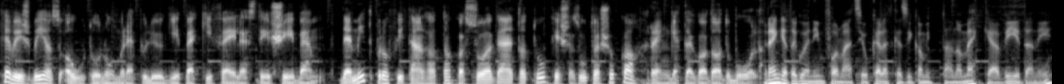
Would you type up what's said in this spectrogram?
kevésbé az autonóm repülőgépek kifejlesztésében. De mit profitálhatnak a szolgáltatók és az utasok a rengeteg adatból? Rengeteg olyan információ keletkezik, amit utána meg kell védeni.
